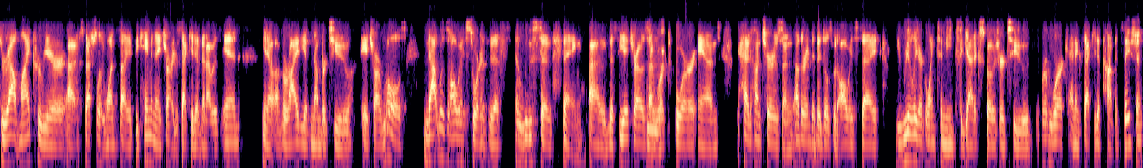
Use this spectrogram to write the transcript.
throughout my career, uh, especially once I became an HR executive and I was in, you know, a variety of number two HR roles, that was always sort of this elusive thing. Uh, the CHROs. I worked for and headhunters and other individuals would always say, you really are going to need to get exposure to work and executive compensation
